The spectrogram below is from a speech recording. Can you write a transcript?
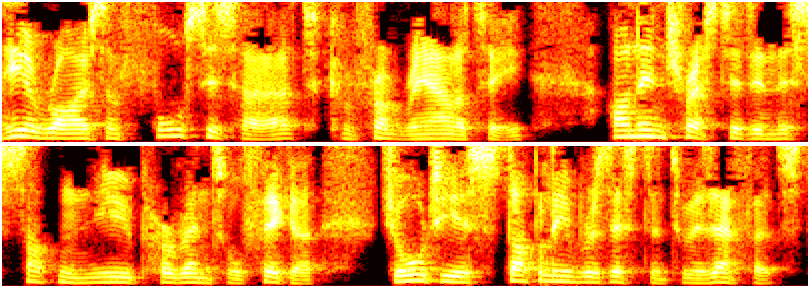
he arrives and forces her to confront reality. Uninterested in this sudden new parental figure, Georgie is stubbornly resistant to his efforts.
